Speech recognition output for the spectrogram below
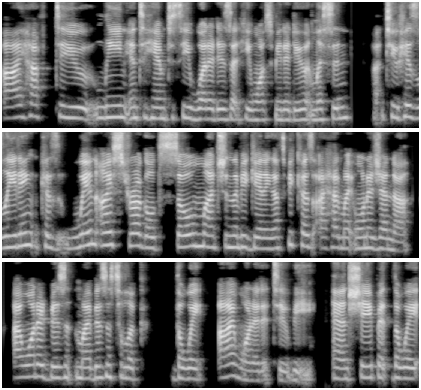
I have to lean into him to see what it is that he wants me to do and listen uh, to his leading. Because when I struggled so much in the beginning, that's because I had my own agenda. I wanted business, my business to look the way I wanted it to be and shape it the way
